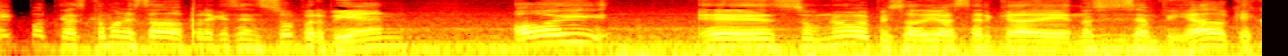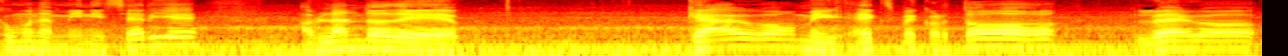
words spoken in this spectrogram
Hey podcast, ¿cómo han estado? Espero que estén súper bien. Hoy es un nuevo episodio acerca de, no sé si se han fijado, que es como una miniserie hablando de qué hago, mi ex me cortó, luego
